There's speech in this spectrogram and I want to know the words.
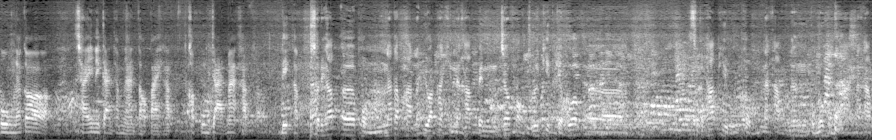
ปรุงแล้วก็ใช้ในการทำงานต่อไปครับ ขอบคุณอาจารย์มากครับดีครับ สวัสดีครับเออผมนัทพัฒน์รัตยวัฒน์ภาคินนะครับ เป็นเจ้าของธุรกิจเกี่ยวกับพวกาพผิวผมนะครับเรื่องผมรูปผมลายนะครับ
